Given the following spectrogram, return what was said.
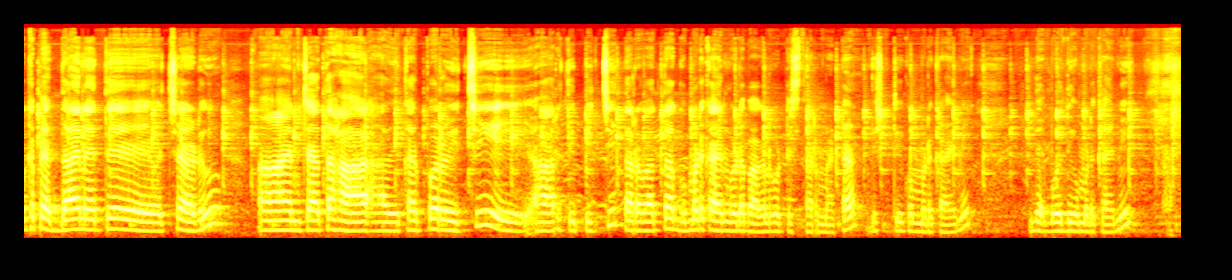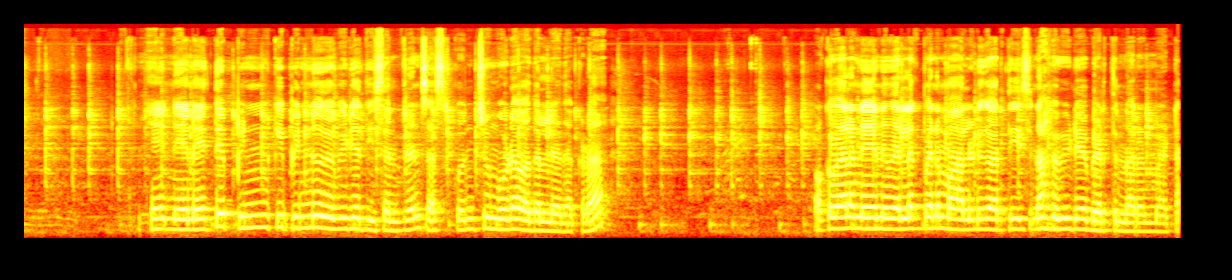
ఒక పెద్ద ఆయన అయితే వచ్చాడు. ఆయన చేత హా అది కర్పూరం ఇచ్చి హారతి ఇప్పించి తర్వాత గుమ్మడికాయని కూడా పగలగొట్టిస్తారన్నమాట. దిష్టి గుమ్మడికాయని బోధి గుమ్మడికాయని. నేనైతే పిన్కి పిన్ను వీడియో తీశాను ఫ్రెండ్స్. అసలు కొంచెం కూడా వదలలేదు అక్కడ. ఒకవేళ నేను వెళ్ళకపోయినా మా అల్లుడి గారు తీసి నాకు వీడియో పెడుతున్నారనమాట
